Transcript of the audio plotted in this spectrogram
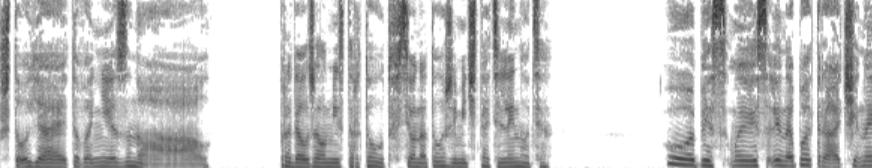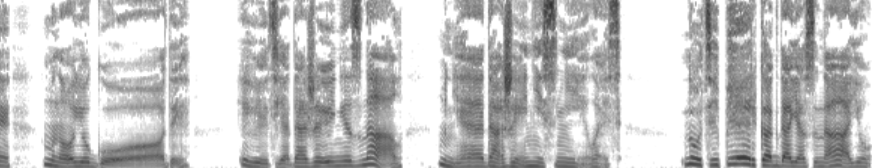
что я этого не знал», — продолжал мистер Тоут все на той же мечтательной ноте. «О, бессмысленно потрачены мною годы, ведь я даже и не знал, мне даже и не снилось. Но теперь, когда я знаю,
